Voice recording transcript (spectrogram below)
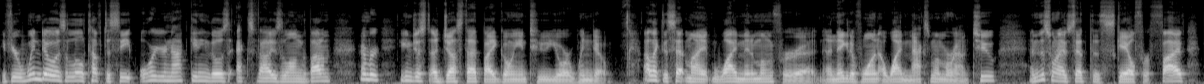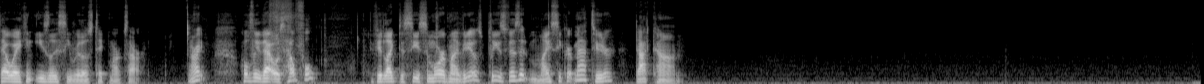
If your window is a little tough to see or you're not getting those X values along the bottom, remember you can just adjust that by going into your window. I like to set my Y minimum for a, a negative 1, a Y maximum around 2, and this one I've set the scale for 5, that way I can easily see where those tick marks are. All right, hopefully that was helpful. If you'd like to see some more of my videos, please visit mysecretmathtutor.com.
